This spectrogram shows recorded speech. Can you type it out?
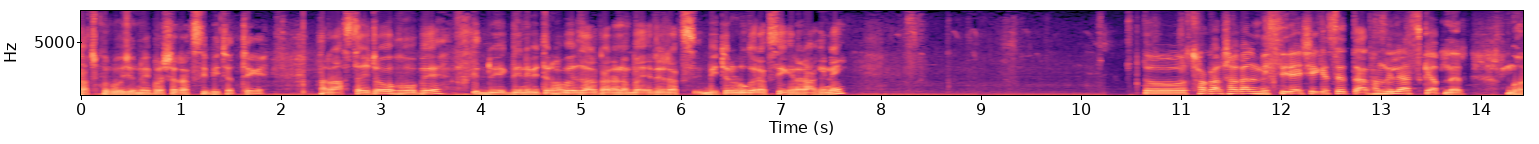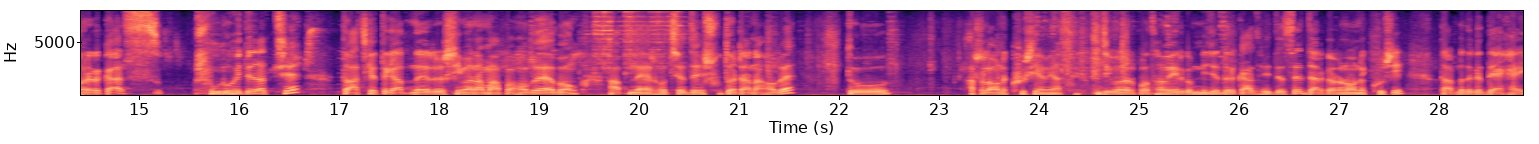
কাজ করব, ওই জন্য এই পাশে রাখছি ভিতর থেকে। আর রাস্তা এটাও হবে, দুই একদিনের ভিতর হবে, যার কারণে বাইরে রাখছি, ভিতরে ঢুকে রাখছি, এখানে রাখি নাই। তো সকাল সকাল মিস্ত্রি এসে গেছে, তো আলহামদুলিল্লাহ আজকে আপনার ঘরের কাজ শুরু হইতে যাচ্ছে। তো আজকের থেকে আপনার সীমানা মাপা হবে এবং আপনার হচ্ছে যে সুতা টানা হবে। তো আসলে অনেক খুশি আমি আছি। জীবনের প্রথমে এরকম নিজেদের কাজ হইতেছে, যার কারণে অনেক খুশি। তো আপনাদেরকে দেখাই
